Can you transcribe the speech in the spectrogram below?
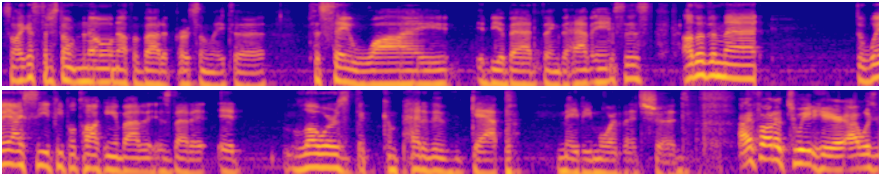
so I guess I just don't know enough about it personally to to say why it'd be a bad thing to have aim assist. Other than that, the way I see people talking about it is that it it lowers the competitive gap maybe more than it should. I found a tweet here. I was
